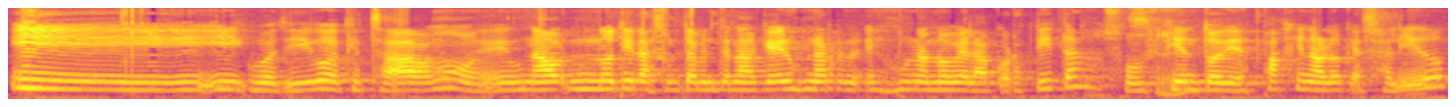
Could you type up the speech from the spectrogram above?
y, como te digo, es que está, no tiene absolutamente nada que ver, es una, es una novela cortita, son 110 páginas lo que ha salido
